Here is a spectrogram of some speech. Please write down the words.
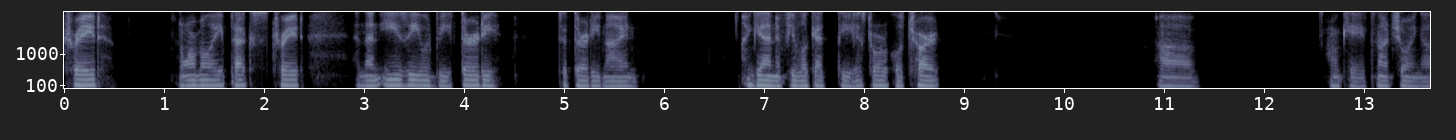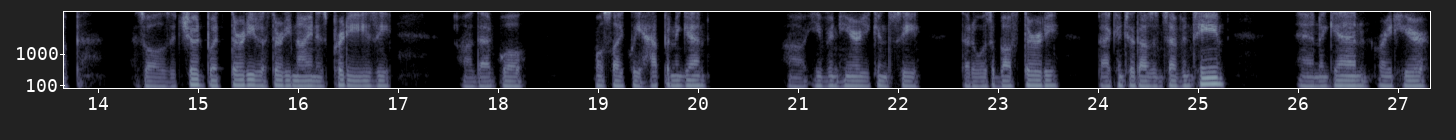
trade, normal apex trade. And then easy would be 30 to 39. Again, if you look at the historical chart, uh, Okay, it's not showing up as well as it should, but 30 to 39 is pretty easy. Uh, that will most likely happen again. Uh, even here, you can see that it was above 30 back in 2017. And again, right here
